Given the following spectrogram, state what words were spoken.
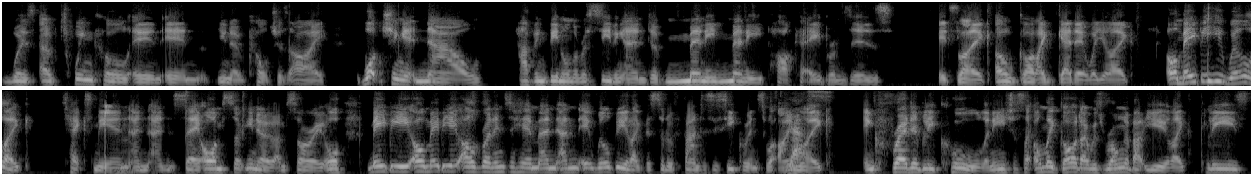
was a twinkle in in you know culture's eye watching it now having been on the receiving end of many many parker abramses it's like oh god i get it where you're like oh maybe he will like text me and, and and say oh i'm so you know i'm sorry or maybe oh maybe i'll run into him and and it will be like this sort of fantasy sequence where i'm Yes. like incredibly cool and he's just like oh my god i was wrong about you like please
